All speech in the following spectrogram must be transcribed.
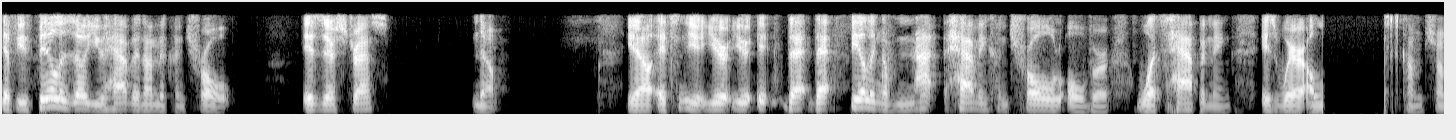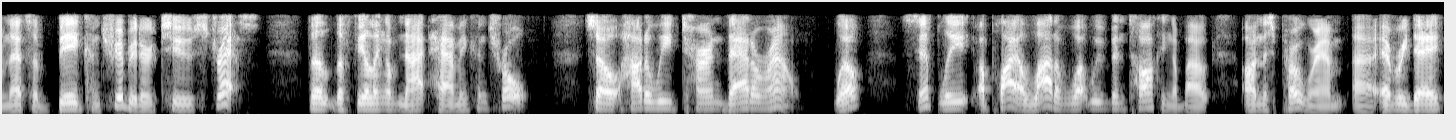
if you feel as though you have it under control, is there stress? No. You know, it's you're you're it, that that feeling of not having control over what's happening is where a lot comes from. That's a big contributor to stress. The the feeling of not having control. So how do we turn that around? Well, simply apply a lot of what we've been talking about on this program uh, every day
